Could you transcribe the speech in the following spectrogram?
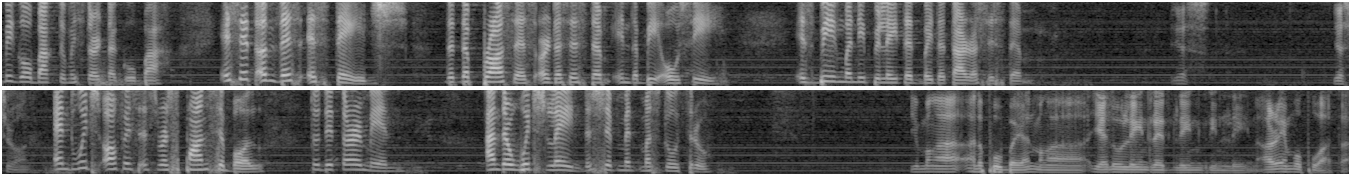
me go back to Mr. Taguba. Is it on this stage that the process or the system in the BOC is being manipulated by the TARA system? Yes. Yes, Your Honor. And which office is responsible to determine under which lane the shipment must go through? Yung mga ano po ba yan? Mga yellow lane, red lane, green lane. RMO po ata.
